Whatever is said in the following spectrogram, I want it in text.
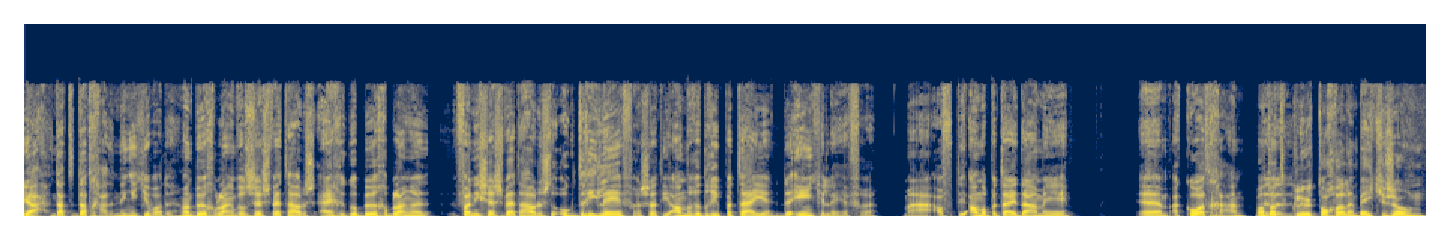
Ja, dat, dat gaat een dingetje worden. Want burgerbelangen wil zes wethouders. Eigenlijk wil burgerbelangen van die zes wethouders er ook drie leveren. Zodat die andere drie partijen er eentje leveren. Maar of die andere partijen daarmee ehm, akkoord gaan. Want dat eh, kleurt toch wel een beetje zo'n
